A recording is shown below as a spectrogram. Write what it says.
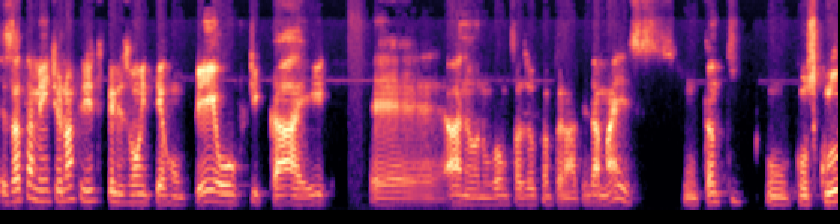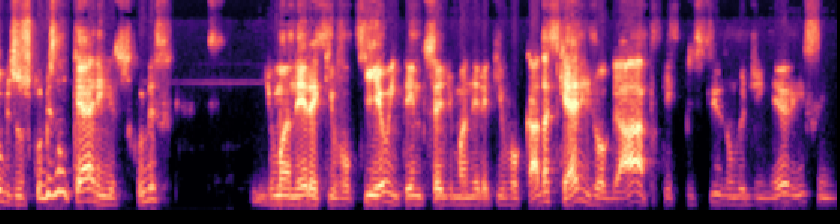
exatamente. Eu não acredito que eles vão interromper ou ficar aí. É, ah, não, não vamos fazer o campeonato. Ainda mais com tanto com, com, os clubes. Os clubes não querem isso. Os clubes, de maneira equivocada, que eu entendo ser de maneira equivocada, querem jogar porque precisam do dinheiro, enfim.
